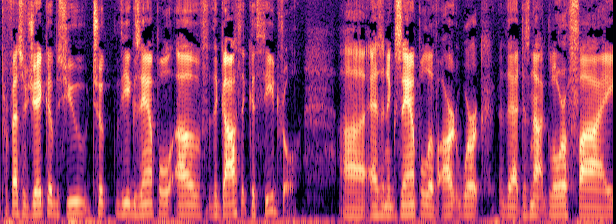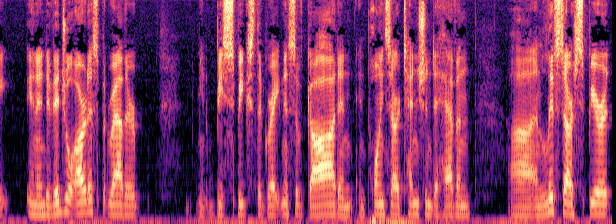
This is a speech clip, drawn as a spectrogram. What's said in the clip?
Professor Jacobs, you took the example of the Gothic Cathedral uh, as an example of artwork that does not glorify an individual artist, but rather you know, bespeaks the greatness of God and, and points our attention to heaven uh, and lifts our spirit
